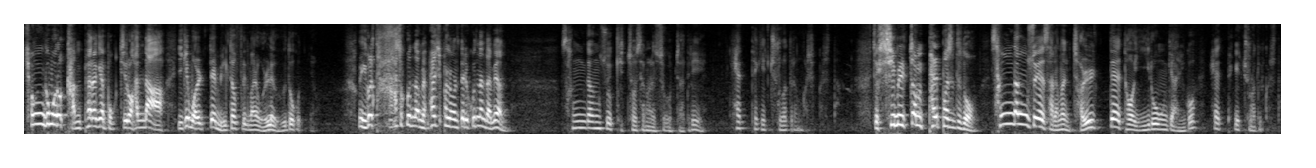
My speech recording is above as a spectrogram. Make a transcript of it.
현금으로 간편하게 복지로 한다. 이게 뭘때 밀턴 프리만의 원래 의도거든요. 이걸 다 섞은다면 88만 원대를 끝난다면 상당수 기초생활수급자들이 혜택이 줄어드는 것일 것이다. 즉 11.8%도 상당수의 사람은 절대 더 이로운 게 아니고 혜택이 줄어들 것이다.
